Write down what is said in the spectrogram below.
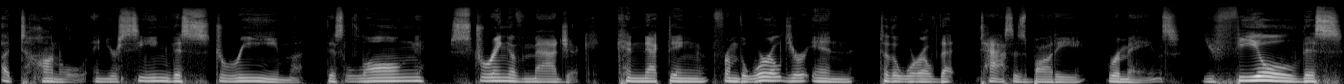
a tunnel and you're seeing this stream, this long string of magic connecting from the world you're in to the world that Tass's body remains. You feel this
